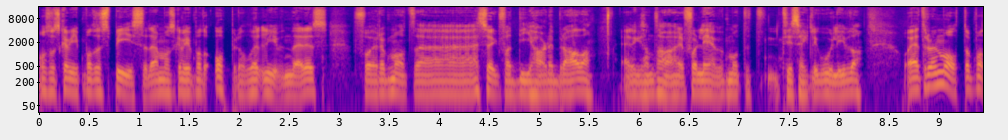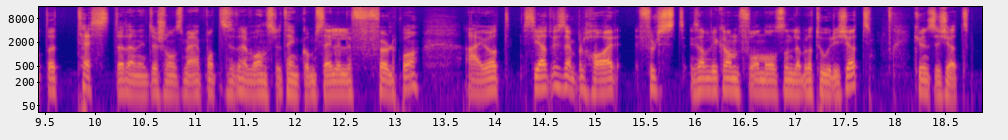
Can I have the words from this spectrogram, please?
og så skal vi på en måte spise dem, og skal vi på en måte opprettholde livene deres for å på en måte sørge for at de har det bra, da. Eller ikke sant, får leve på en måte tilstrekkelig gode liv, da. Og jeg tror en måte å på en måte teste den intuisjonen som jeg på en måte synes er vanskelig å tenke om selv, eller føle på, er jo at si at vi f.eks. har fullst sant, Vi kan få noe sånn laboratoriekjøtt, kunstig kjøtt, eh,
